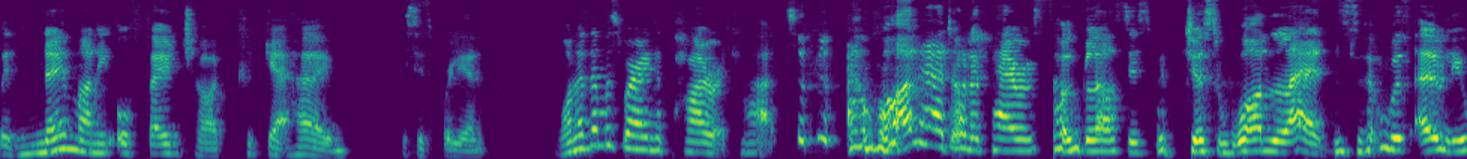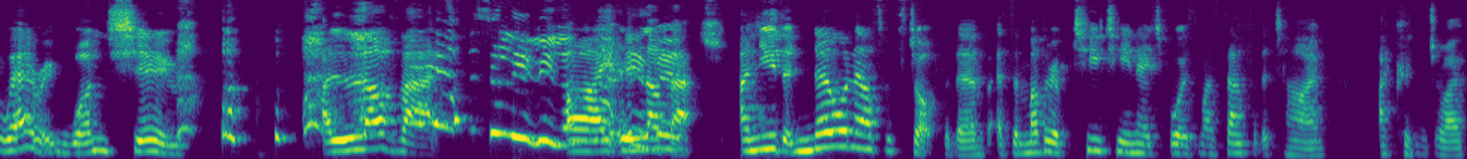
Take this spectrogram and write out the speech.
with no money or phone charge, could get home. This is brilliant. One of them was wearing a pirate hat, and one had on a pair of sunglasses with just one lens and was only wearing one shoe. I love that. Absolutely love I that. love that. I knew that no one else would stop for them, but as a mother of two teenage boys myself at the time, I couldn't drive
